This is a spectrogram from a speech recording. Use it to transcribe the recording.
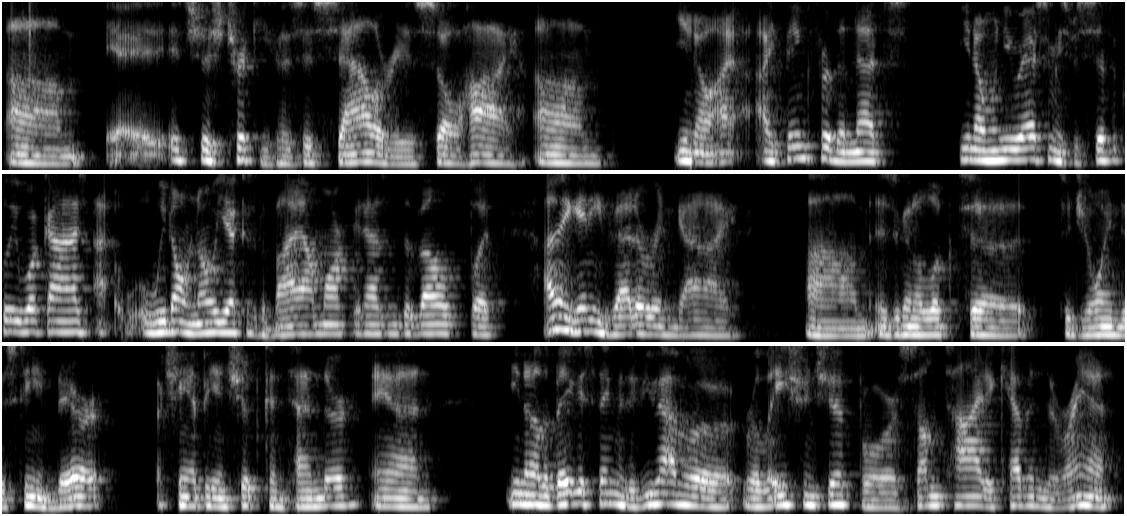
um, it, it's just tricky because his salary is so high. Um, you know, I, I think for the Nets, you know, when you were asking me specifically what guys, I, we don't know yet because the buyout market hasn't developed, but I think any veteran guy um, is going to look to to join this team. They're a championship contender. And, you know, the biggest thing is if you have a relationship or some tie to Kevin Durant,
